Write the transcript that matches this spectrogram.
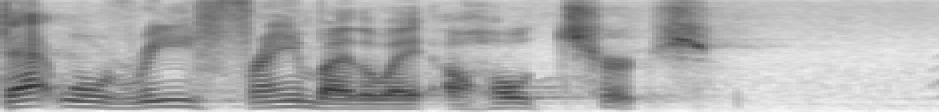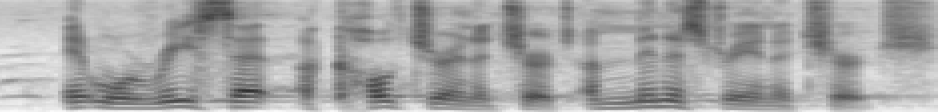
That will reframe, by the way, a whole church. It will reset a culture in a church, a ministry in a church.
